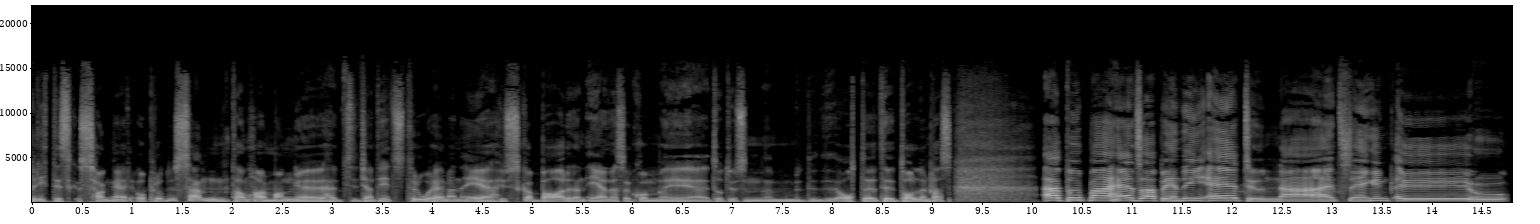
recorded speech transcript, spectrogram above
britisk sanger og produsent. Han har mange kjente hits, tror jeg, men jeg husker bare den ene som kom i 2008 til 12 en plass. I put my hands up in the air tonight singing EO.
